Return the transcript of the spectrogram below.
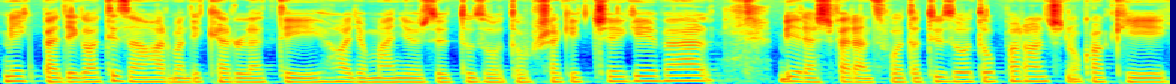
mégpedig a 13. kerületi hagyományőrző tűzoltók segítségével. Béres Ferenc volt a tűzoltó parancsnok, aki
